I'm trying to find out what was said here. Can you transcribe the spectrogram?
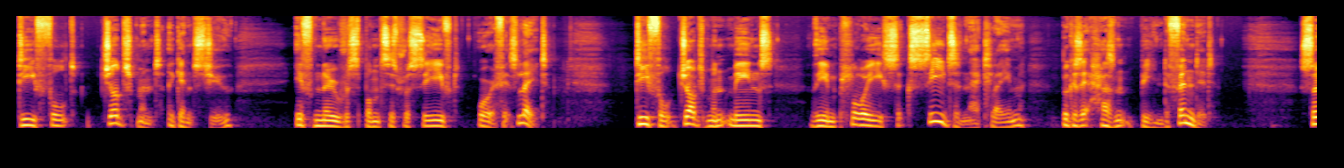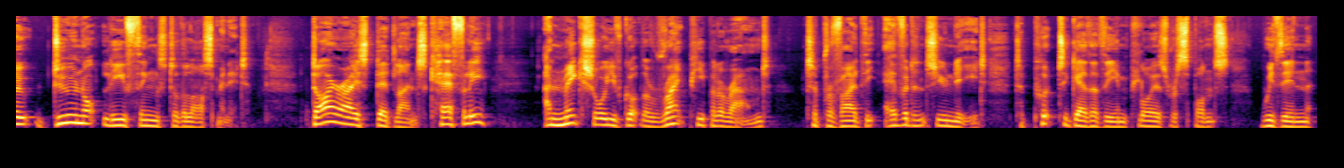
default judgment against you if no response is received or if it's late. Default judgment means the employee succeeds in their claim because it hasn't been defended. So do not leave things to the last minute. Diarise deadlines carefully and make sure you've got the right people around to provide the evidence you need to put together the employer's response within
